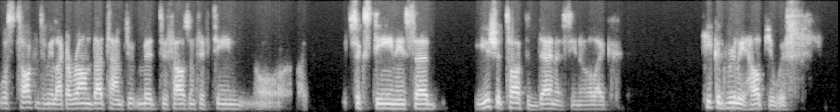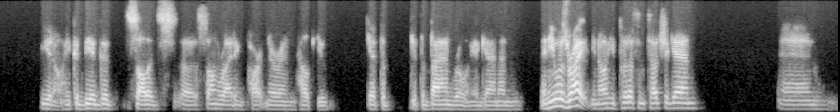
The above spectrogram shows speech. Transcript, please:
was talking to me like around that time, to mid 2015 or like 16. He said, "You should talk to Dennis. You know, like he could really help you with." You know, he could be a good, solid uh, songwriting partner and help you get the get the band rolling again. And and he was right. You know, he put us in touch again, and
